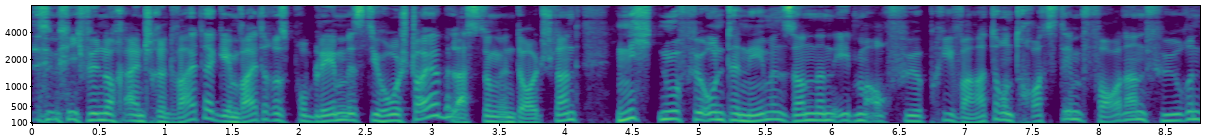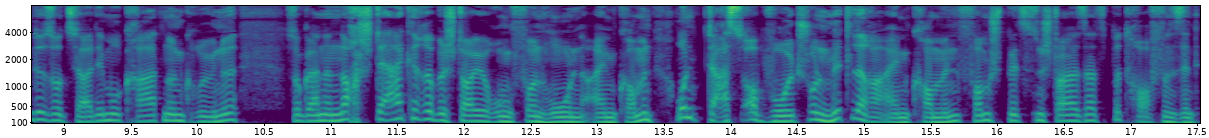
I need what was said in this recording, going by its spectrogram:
ich will noch einen Schritt weitergehen. Weiteres Problem ist die hohe Steuerbelastung in Deutschland. Nicht nur für Unternehmen, sondern eben auch für Private. Und trotzdem fordern führende Sozialdemokraten und Grüne sogar eine noch stärkere Besteuerung von hohen Einkommen. Und das, obwohl schon mittlere Einkommen vom Spitzensteuersatz betroffen sind.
